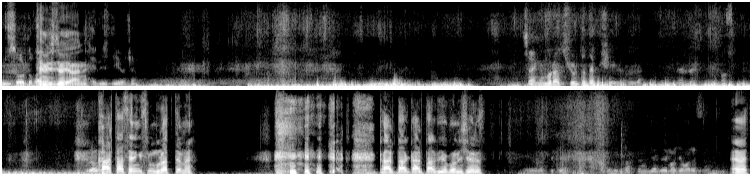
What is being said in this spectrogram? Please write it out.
Bunu sorduk. abi. Temizliyor yani. Temizliyor hocam. Sanki Murat şurada da bir şey var lan. Kartal senin ismin Murat değil mi? kartal kartal diye konuşuyoruz. Evet.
